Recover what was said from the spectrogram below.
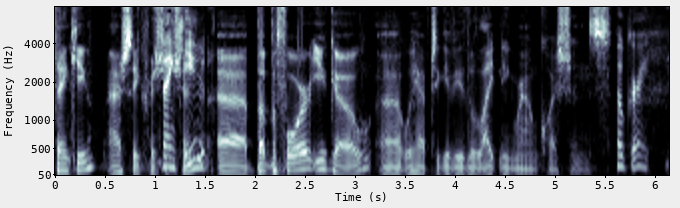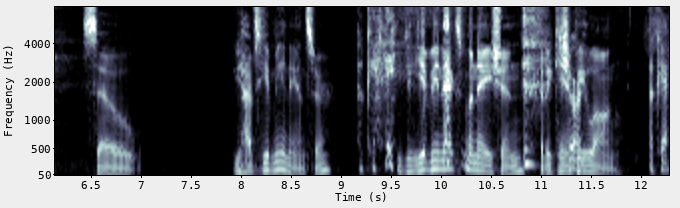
thank you, Ashley Christensen. you. Uh, but before you go, uh, we have to give you the lightning round questions. Oh, great. So, you have to give me an answer. Okay. You can give me an explanation, but it can't Sure. be long. Okay.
